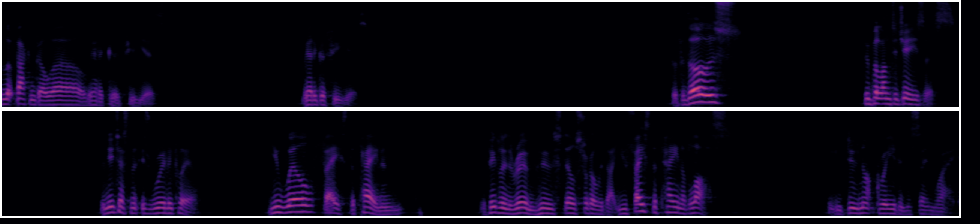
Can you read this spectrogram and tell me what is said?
to look back and go, well, we had a good few years. We had a good few years. But for those who belong to Jesus, the New Testament is really clear. You will face the pain, and the people in the room who still struggle with that, you face the pain of loss but you do not grieve in the same way.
